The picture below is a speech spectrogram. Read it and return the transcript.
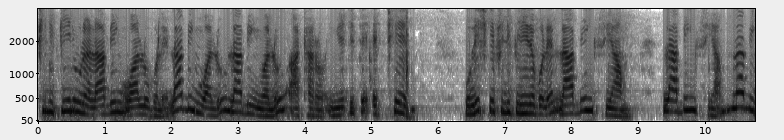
ফিলিপিনোরা লাভিং ওয়ালো বলে লাভিং ওয়ালু লাভিং ওয়ালু আঠারো ইংরেজিতে এইটিন উনিশকে ফিলিপিনিরা বলে লাভিং সিয়াম লাভিং সিয়াম লাভিং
